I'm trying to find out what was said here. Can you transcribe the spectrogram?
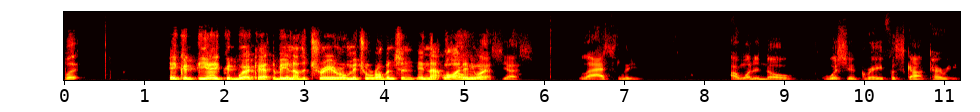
But it could, yeah, it could work out to be another Trier or Mitchell Robinson in that line, oh, anyway. Yes, yes. Lastly, I want to know what's your grade for Scott Perry?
